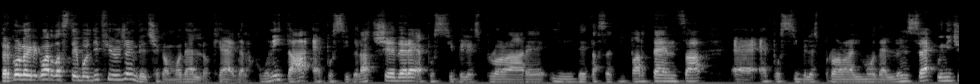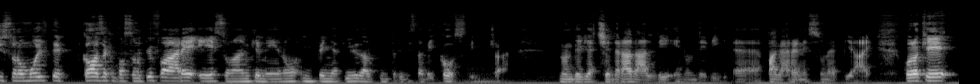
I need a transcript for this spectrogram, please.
Per quello che riguarda Stable Diffusion, invece, che è un modello che è della comunità, è possibile accedere, è possibile esplorare il dataset di partenza, eh, è possibile esplorare il modello in sé, quindi ci sono molte cose che possono più fare e sono anche meno impegnative dal punto di vista dei costi, cioè non devi accedere ad Alli e non devi eh, pagare nessun API. Quello che,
